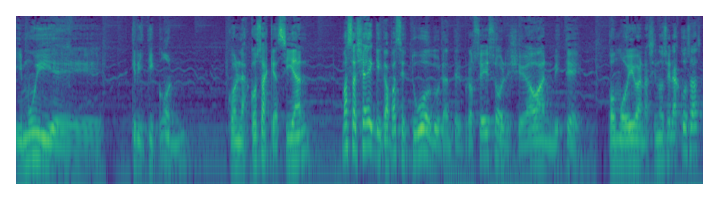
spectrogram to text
y muy eh, criticón con las cosas que hacían, más allá de que capaz estuvo durante el proceso, le llegaban, viste, cómo iban haciéndose las cosas,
